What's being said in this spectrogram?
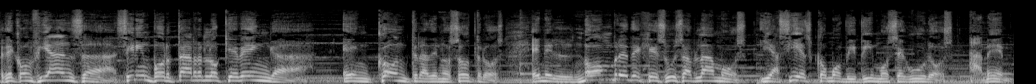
de confianza, sin importar lo que venga en contra de nosotros. En el nombre de Jesús hablamos y así es como vivimos seguros. Amén.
